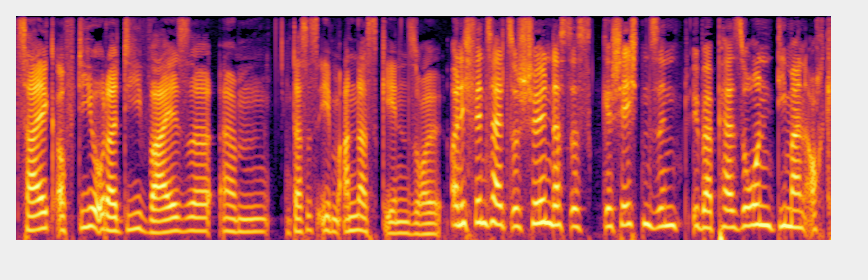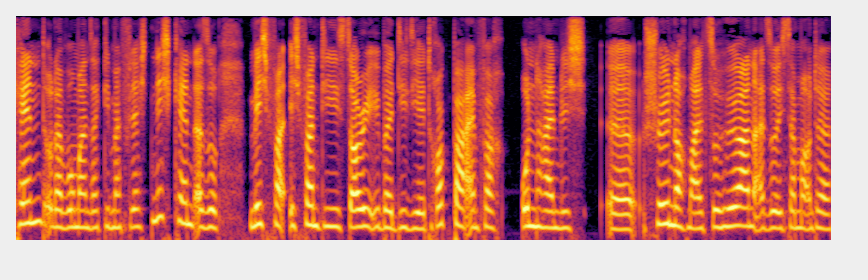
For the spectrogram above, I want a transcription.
zeige auf die oder die Weise, ähm, dass es eben anders gehen soll. Und ich finde es halt so schön, dass das Geschichten sind über Personen, die man auch kennt oder wo man sagt, die man vielleicht nicht kennt. Also mich, ich fand die Story über Didier Drogba einfach unheimlich äh, schön nochmal zu hören. Also ich sag mal, unter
